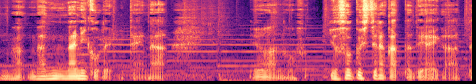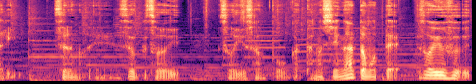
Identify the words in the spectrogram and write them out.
う、な、な、何これみたいな、あの、予測してなかった出会いがあったりするので、すごくそういう、そういう散歩が楽しいなと思って、そういう風で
